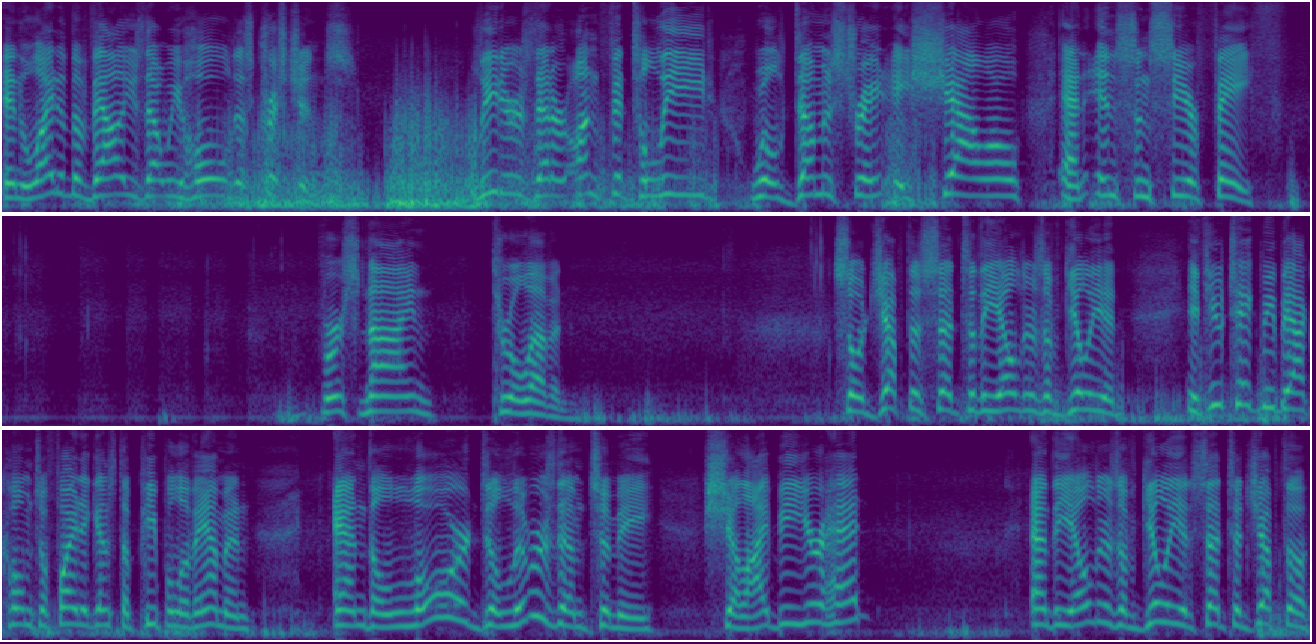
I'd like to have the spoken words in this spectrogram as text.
in light of the values that we hold as Christians, leaders that are unfit to lead will demonstrate a shallow and insincere faith. Verse 9 through 11. So Jephthah said to the elders of Gilead, If you take me back home to fight against the people of Ammon, and the Lord delivers them to me, shall I be your head? And the elders of Gilead said to Jephthah,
